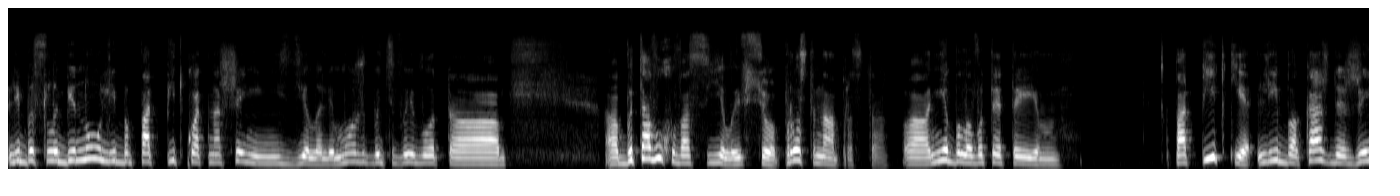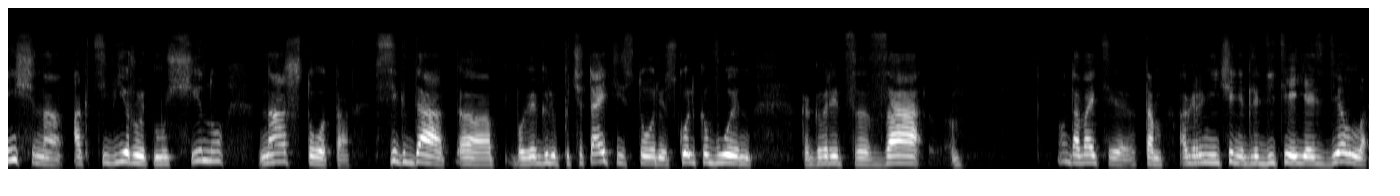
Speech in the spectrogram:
либо слабину, либо подпитку отношений не сделали. Может быть, вы вот а, а, бытовуха вас съела и все, просто-напросто. А, не было вот этой подпитки, либо каждая женщина активирует мужчину на что-то. Всегда, а, я говорю, почитайте историю, сколько войн, как говорится, за ну, давайте, там, ограничения для детей я сделала,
